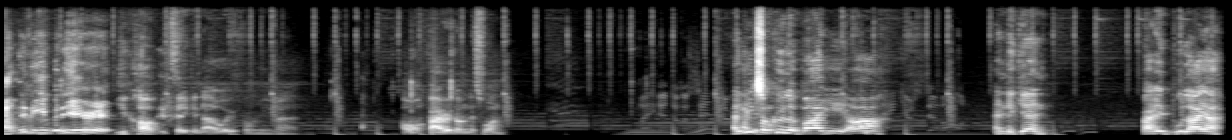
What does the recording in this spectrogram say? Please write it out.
I didn't even hear it. you can't be taking that away from me, man. I want Farid on this one. Khalifa Coulibaly, ah. And again, Farid Boulaya.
